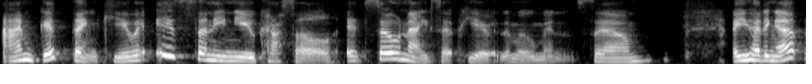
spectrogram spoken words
I'm good, thank you. It is sunny Newcastle. It's so nice up here at the moment. So, are you heading up?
